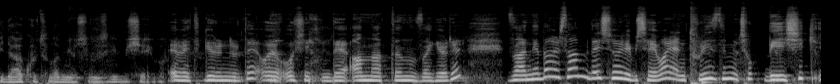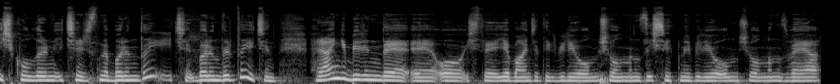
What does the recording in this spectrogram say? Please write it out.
bir daha kurtulamıyorsunuz gibi bir şey bu. Evet görünürde o, o şekilde anlattığınıza göre. Zannedersem bir de şöyle bir şey var. Yani turizm çok değişik iş kollarının içerisinde barındığı için, barındırdığı için herhangi birinde e, o işte yabancı dil biliyor olmuş olmanız, işletme biliyor olmuş olmanız veya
